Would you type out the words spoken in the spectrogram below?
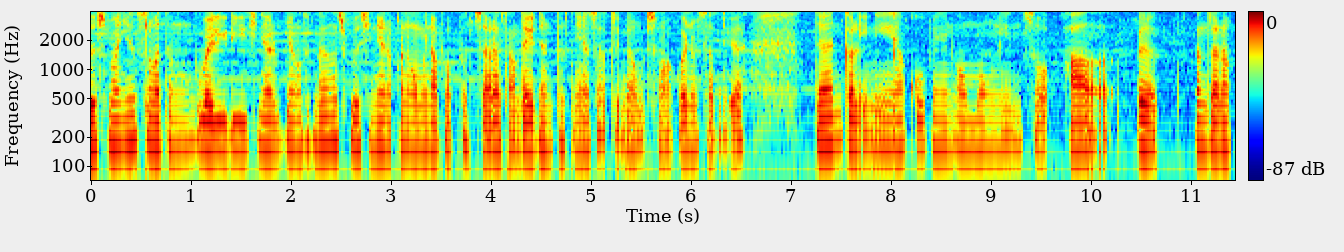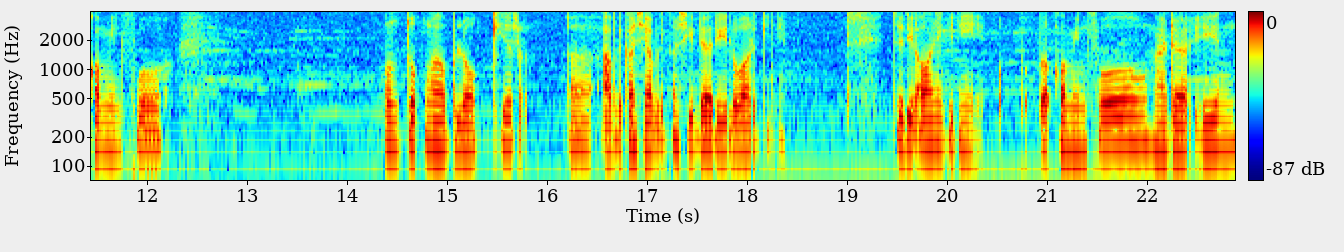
Halo semuanya, selamat datang kembali di Sinar Bincang Senggang Sebuah sinar akan ngomongin apa pun secara santai dan pastinya saat senggang bersama aku Anwar Satria. Dan kali ini aku pengen ngomongin soal eh, rencana Kominfo Untuk ngeblokir eh, aplikasi-aplikasi dari luar gini. Jadi awalnya gini, Kominfo ngadain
